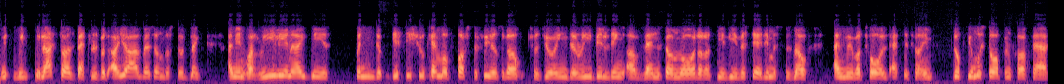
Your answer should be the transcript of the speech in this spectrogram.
We, we, we lost those battles, but I always understood. Like, I mean, what really annoyed me is when the, this issue came up first a few years ago, which was during the rebuilding of Lansdowne Road or at the Aviva Stadium, as it is now, and we were told at the time, look, you must open Croke Park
